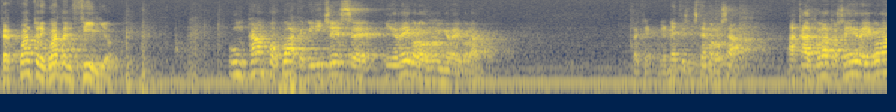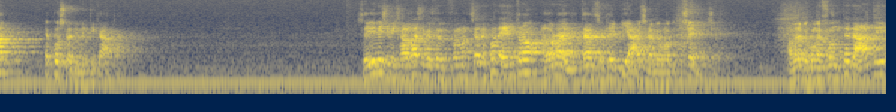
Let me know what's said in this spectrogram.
per quanto riguarda il figlio un campo qua che mi dicesse in regola o non in regola perché ovviamente il sistema lo sa ha calcolato se è in regola e poi se l'ha dimenticato. Se io invece mi salvassi questa informazione qua dentro allora il terzo KPI sarebbe molto più semplice avrebbe come fonte dati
